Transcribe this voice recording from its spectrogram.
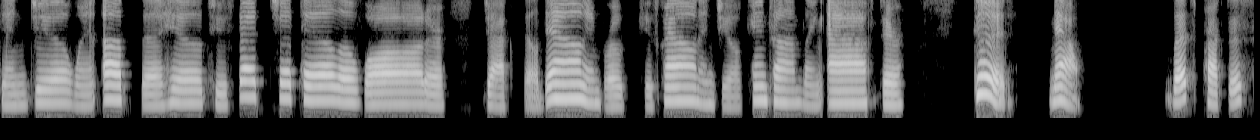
and Jill went up the hill to fetch a pail of water. Jack fell down and broke his crown, and Jill came tumbling after. Good. Now, let's practice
